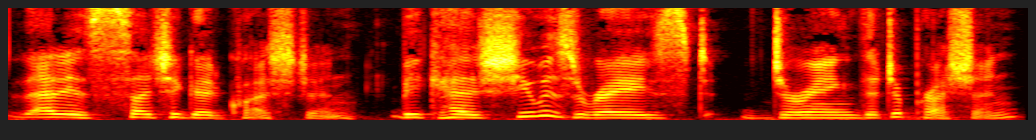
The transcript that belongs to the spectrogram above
That is such a good question because she was raised during the Depression.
